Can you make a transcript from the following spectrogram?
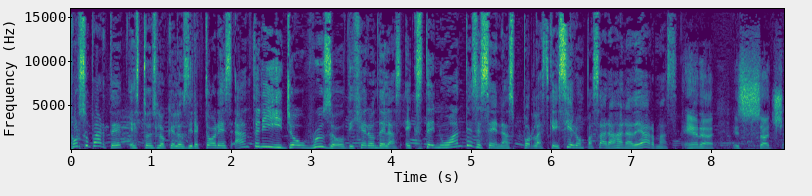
Por su parte, esto es lo que los directores Anthony y Joe Russo dijeron de las extenuantes escenas por las que hicieron pasar a Ana de armas. Anna is such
